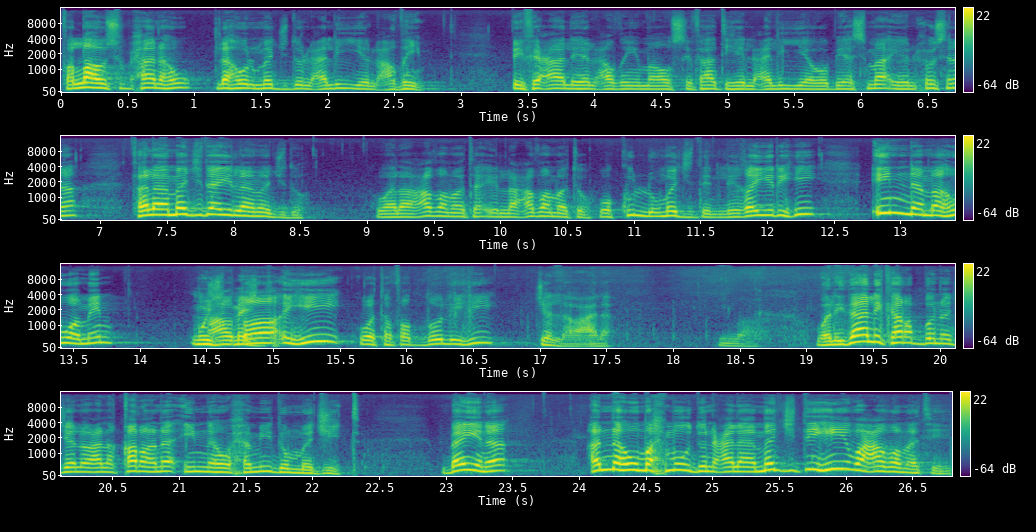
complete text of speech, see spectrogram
فالله سبحانه له المجد العلي العظيم. بفعاله العظيمة وصفاته العلية وبأسمائه الحسنى فلا مجد إلا مجده ولا عظمة إلا عظمته. وكل مجد لغيره إنما هو من عطائه وتفضله جل وعلا. الله. ولذلك ربنا جل وعلا قرن إنه حميد مجيد بين أنه محمود على مجده وعظمته.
